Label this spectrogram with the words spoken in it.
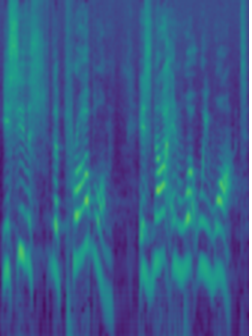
You see, the, the problem is not in what we want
